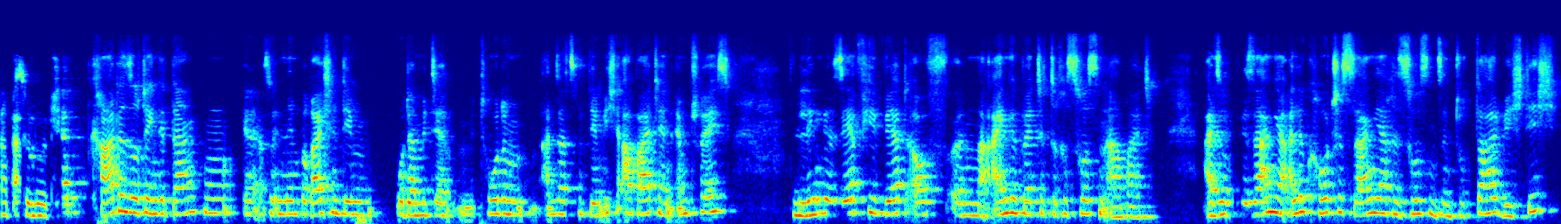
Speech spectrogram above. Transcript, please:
Absolut. Ich habe gerade so den Gedanken, also in dem Bereich, in dem oder mit der Methode, Ansatz, mit dem ich arbeite, in M-Trace, mhm. legen wir sehr viel Wert auf eine eingebettete Ressourcenarbeit. Also wir sagen ja, alle Coaches sagen ja, Ressourcen sind total wichtig.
